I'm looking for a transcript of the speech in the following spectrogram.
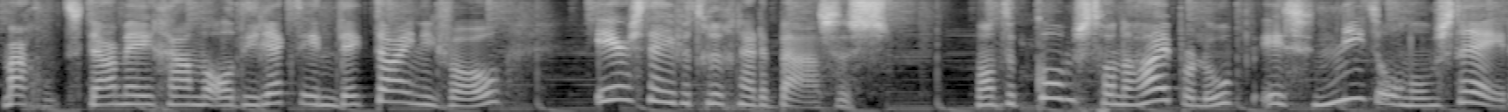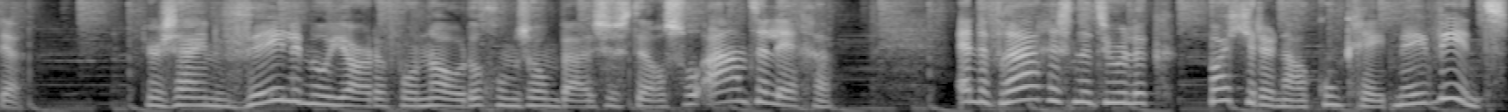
Maar goed, daarmee gaan we al direct in detailniveau. Eerst even terug naar de basis. Want de komst van de Hyperloop is niet onomstreden. Er zijn vele miljarden voor nodig om zo'n buizenstelsel aan te leggen. En de vraag is natuurlijk wat je er nou concreet mee wint.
